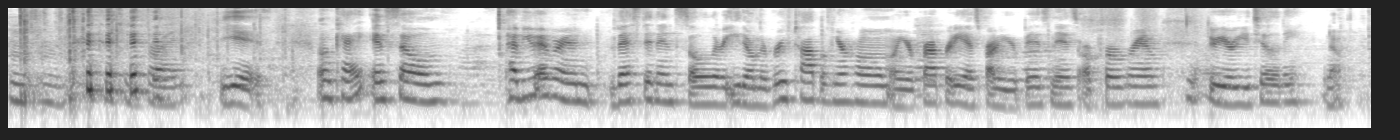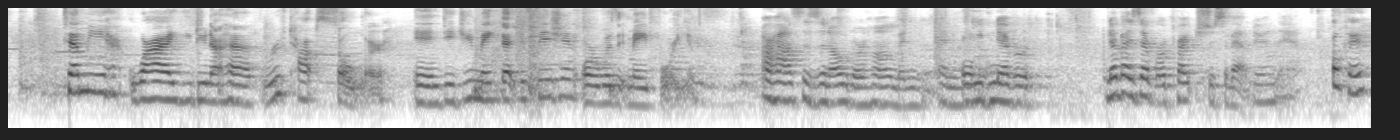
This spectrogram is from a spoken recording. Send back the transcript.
Which is great. Yes. Okay, and so have you ever invested in solar either on the rooftop of your home, on your property as part of your business or program through your utility? No. Tell me why you do not have rooftop solar and did you make that decision or was it made for you? Our house is an older home, and and oh. we've never, nobody's ever approached us about doing that. Okay.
